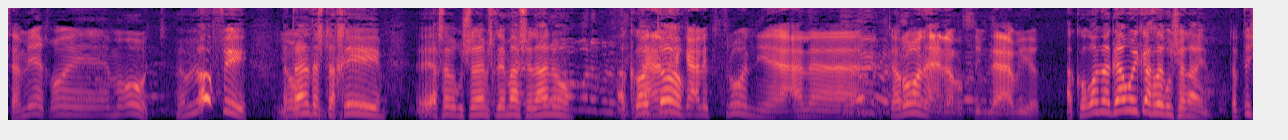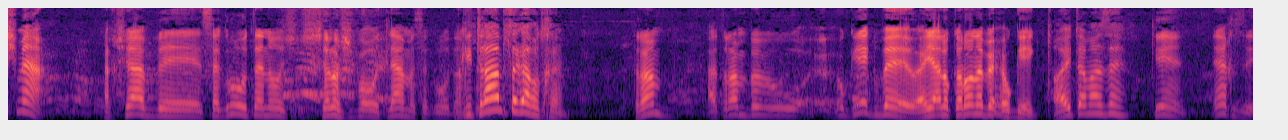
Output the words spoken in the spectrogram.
שמח אה, מאוד. יופי. נתן את השטחים, אה, עכשיו ירושלים שלמה שלנו. הכל אה, טוב. על אלקטרוני, על הקורונה אנחנו רוצים להעביר. הקורונה גם הוא ייקח לירושלים. טוב, תשמע, עכשיו אה, סגרו אותנו שלוש שבועות, למה סגרו אותנו? כי טראמפ סגר אתכם. טראמפ? הטראמפ הוא חוגג, ב- היה לו קורונה וחוגג. ראית מה זה? כן, איך זה?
